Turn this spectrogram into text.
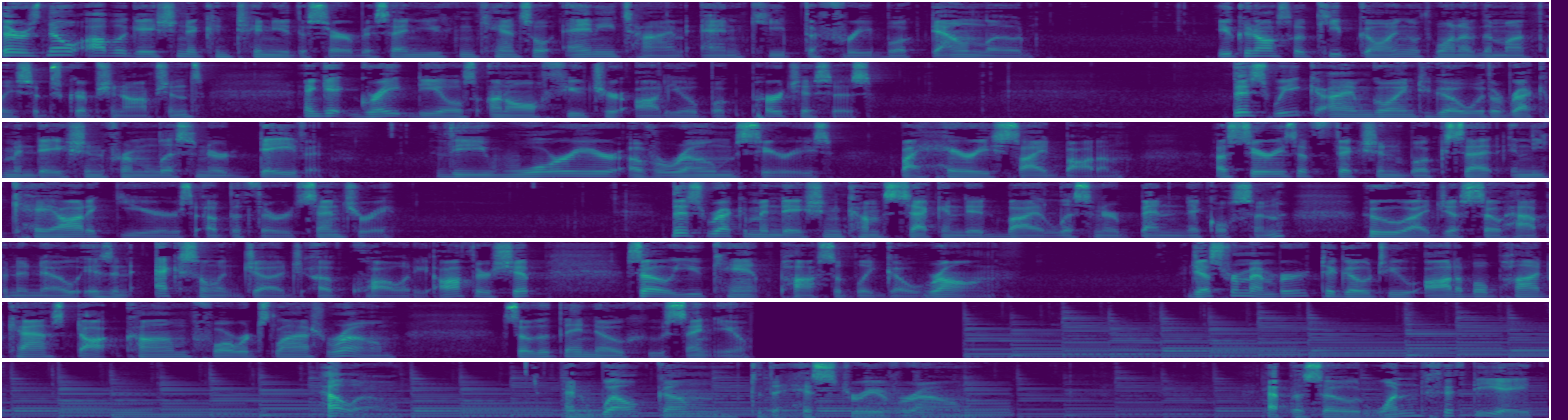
There is no obligation to continue the service, and you can cancel anytime and keep the free book download. You can also keep going with one of the monthly subscription options, and get great deals on all future audiobook purchases. This week, I am going to go with a recommendation from listener David, the Warrior of Rome series by Harry Sidebottom, a series of fiction books set in the chaotic years of the 3rd century. This recommendation comes seconded by listener Ben Nicholson, who I just so happen to know is an excellent judge of quality authorship, so you can't possibly go wrong. Just remember to go to audiblepodcast.com forward slash Rome so that they know who sent you. Hello, and welcome to the History of Rome. Episode 158,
